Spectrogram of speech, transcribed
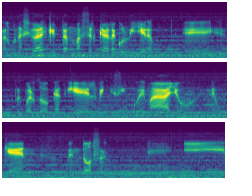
algunas ciudades que están más cerca de la cordillera. Eh, recuerdo Catriel, 25 de Mayo, Neuquén, Mendoza. Y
